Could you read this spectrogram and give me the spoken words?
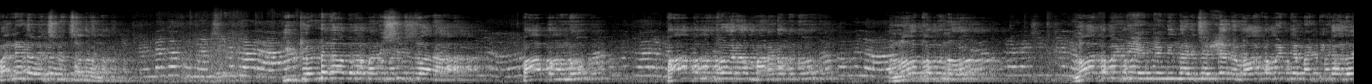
పన్నెండవ వచ్చిన చదవండి ఉండగా ఒక మనుషుని ద్వారా ఇట్లుండగా ఒక మనిషి ద్వారా పాపమును పాపము ద్వారా మరణమును లోకమును లోకం అంటే ఏంటండి దాన్ని చెప్పాను. లోకం అంటే మట్టి కాదు.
